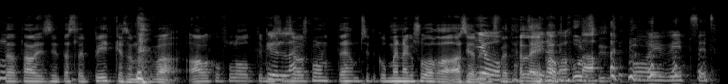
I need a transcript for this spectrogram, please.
että tää oli, siinä- tässä oli pitkä semmoinen hyvä alkufloutti, missä Kyllä. se olisi voinut tehdä, mutta sitten kun mennäänkö suoraan asiaan, niin yksi vetää leivän. Voi vitsit.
